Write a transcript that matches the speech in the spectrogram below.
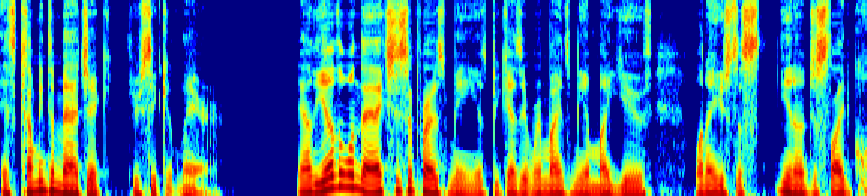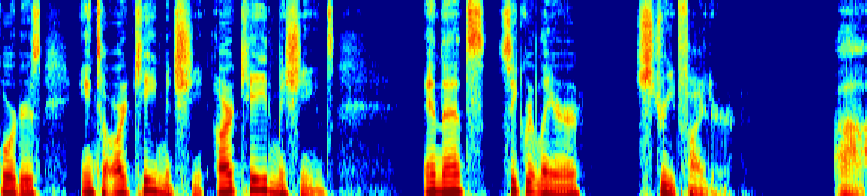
is coming to Magic through Secret Lair. Now, the other one that actually surprised me is because it reminds me of my youth when I used to, you know, just slide quarters into arcade machine arcade machines, and that's Secret Lair Street Fighter. Uh,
